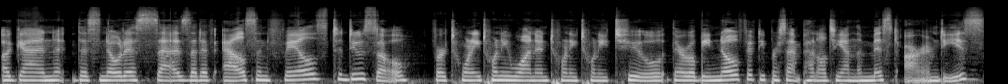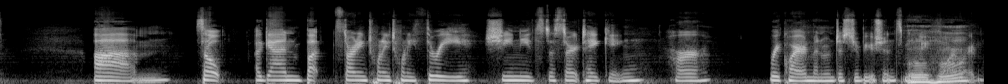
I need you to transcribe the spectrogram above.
again, this notice says that if Allison fails to do so for 2021 and 2022, there will be no 50% penalty on the missed RMDs. Um, so, again, but starting 2023, she needs to start taking her required minimum distributions moving forward.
